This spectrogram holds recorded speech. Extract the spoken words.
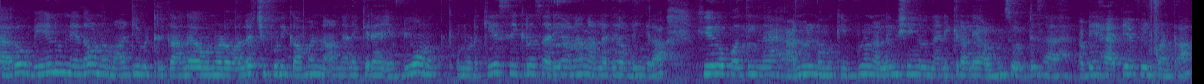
யாரோ வேணும்னே தான் உன்னை மாட்டி விட்டுருக்காங்க. உன்னோட வளர்ச்சி பிடிக்காம நான் நினைக்கிறேன். எப்படியோ உனக்கு உன்னோட கேஸ் சீக்கிரம் சரியானா நல்லது அப்படிங்கிறா. ஹீரோ பார்த்தீங்கன்னா ஹேனுவல் நமக்கு இவ்வளோ நல்ல விஷயங்கள் நினைக்கிறாளே அப்படின்னு சொல்லிட்டு அப்படியே ஹாப்பியாக ஃபீல் பண்ணுறான்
